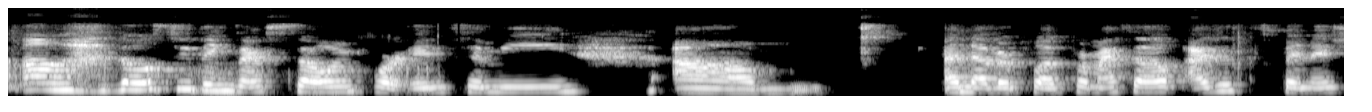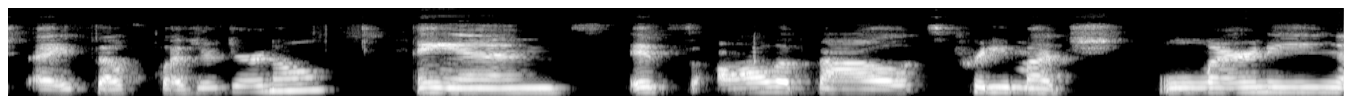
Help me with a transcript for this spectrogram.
Uh, those two things are so important to me. Um, another plug for myself. I just finished a self pleasure journal and it's all about pretty much learning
